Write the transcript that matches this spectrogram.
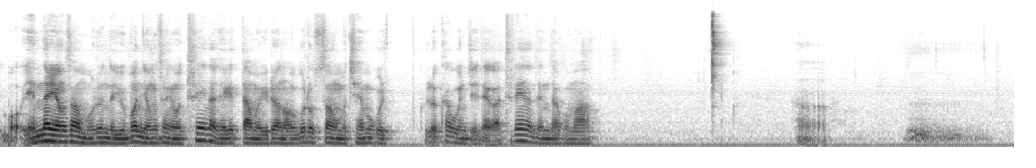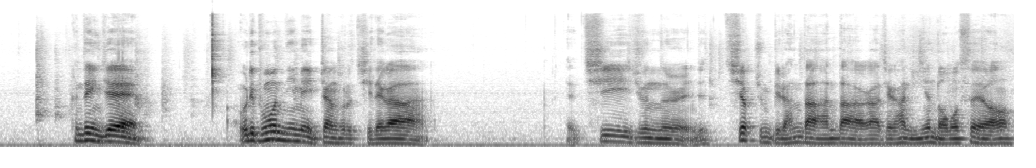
뭐 옛날 영상은 모르는데 이번 영상에 뭐 트레이너 되겠다 뭐 이런 어그로성 뭐 제목을 클릭하고 이제 내가 트레이너 된다고 막 어. 근데 이제 우리 부모님의 입장은 그렇지 내가 취준을 이제 취업 준비를 한다 한다가 제가 한 2년 넘었어요.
